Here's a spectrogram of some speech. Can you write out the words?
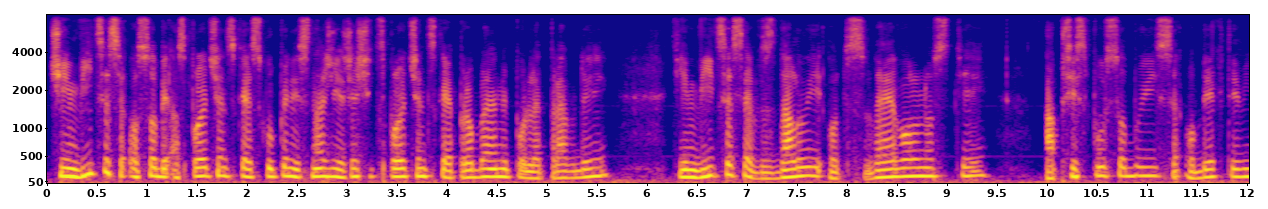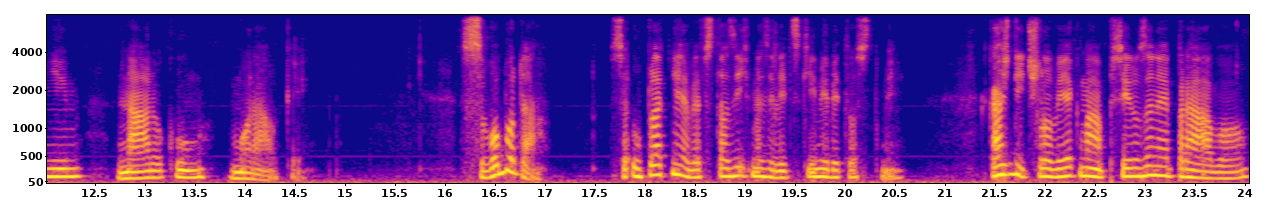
Čím více se osoby a společenské skupiny snaží řešit společenské problémy podle pravdy, tím více se vzdalují od své volnosti a přizpůsobují se objektivním nárokům morálky. Svoboda se uplatňuje ve vztazích mezi lidskými bytostmi. Každý člověk má přirozené právo,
